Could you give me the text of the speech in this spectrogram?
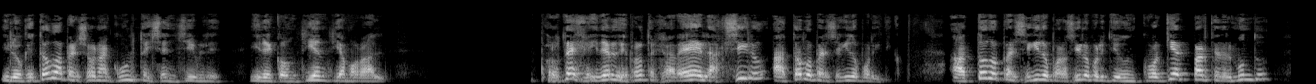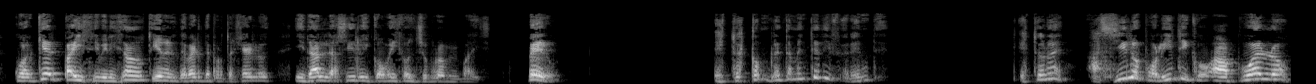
y lo que toda persona culta y sensible y de conciencia moral protege y debe de proteger es el asilo a todo perseguido político. A todo perseguido por asilo político en cualquier parte del mundo Cualquier país civilizado tiene el deber de protegerlo y darle asilo y cobijo en su propio país. Pero esto es completamente diferente. Esto no es asilo político a pueblos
